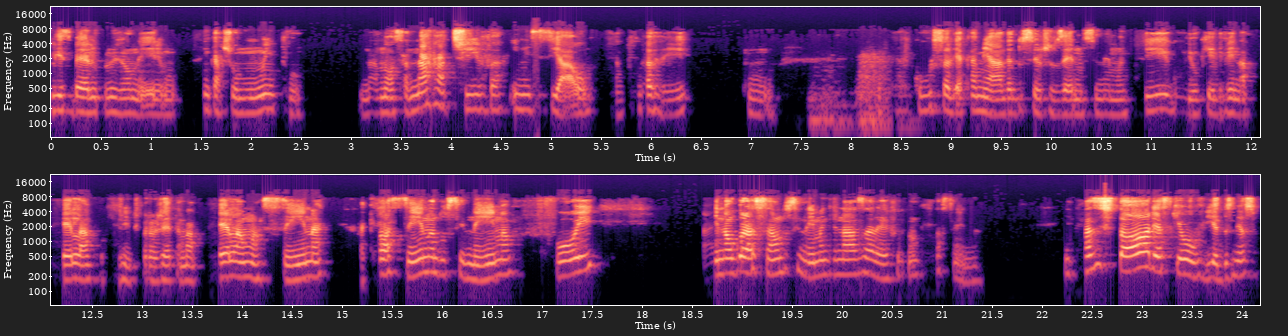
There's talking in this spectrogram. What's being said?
Lisbelo Prisioneiro encaixou muito na nossa narrativa inicial, tem tudo a ver com o percurso ali, a caminhada do seu José no cinema antigo e o que ele vê na tela, porque a gente projeta na tela uma cena, aquela cena do cinema foi a inauguração do cinema de Nazaré, foi com aquela cena. Então, as histórias que eu ouvia dos meus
